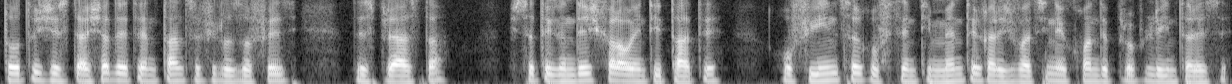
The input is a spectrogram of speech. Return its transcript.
Totuși este așa de tentant să filozofezi despre asta și să te gândești ca la o entitate, o ființă cu sentimente care își va ține cont de propriile interese,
